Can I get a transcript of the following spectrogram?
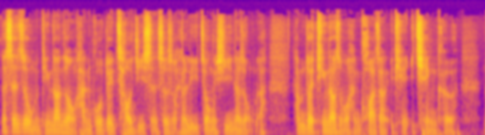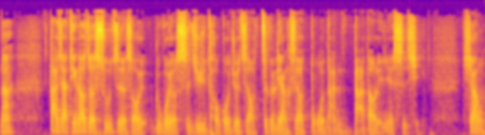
那甚至我们听到那种韩国队超级神射手，像李宗熙那种的，他们都会听到什么很夸张，一天一千颗。那大家听到这个数字的时候，如果有实际去投过，就知道这个量是要多难达到的一件事情。像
